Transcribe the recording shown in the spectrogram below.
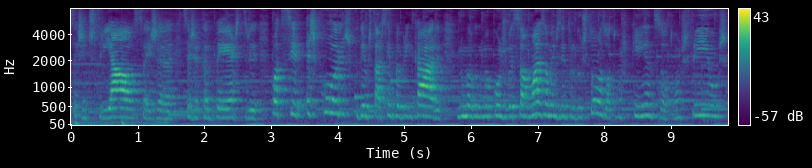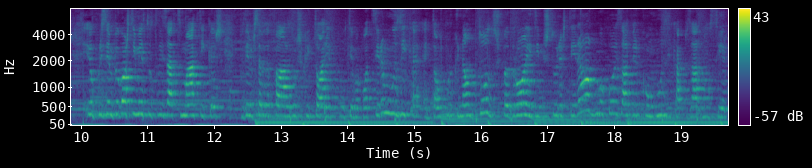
seja industrial, seja, seja campestre, pode ser as cores, podemos estar sempre a brincar numa, numa conjugação mais ou menos dentro dos tons, ou tons quentes ou tons frios. Eu, por exemplo, eu gosto imenso de utilizar temáticas, podemos estar a falar do escritório, o tema pode ser a música, então por que não todos os padrões e misturas ter alguma coisa a ver com música, apesar de não ser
